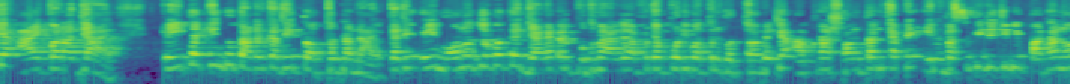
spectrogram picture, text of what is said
যে আয় করা যায়, এইটা কিন্তু তাদের কাছে তথ্যটা নাই। কাজে এই মনোজগতের জায়গাটা প্রথমে আগে আপনাকে পরিবর্তন করতে হবে যে আপনার সন্তানকে আপনি ইউনিভার্সিটিতে যদি পাঠানো,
